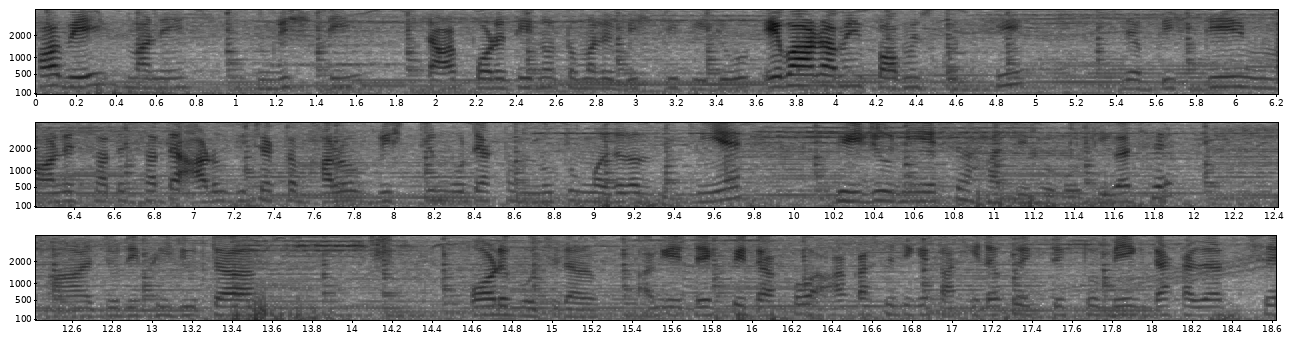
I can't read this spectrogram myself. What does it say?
হবে মানে বৃষ্টি তারপরে দিনও তোমার বৃষ্টি ভিডিও এবার আমি প্রমিস করছি যে বৃষ্টির মানের সাথে সাথে আরও কিছু একটা ভালো বৃষ্টির মধ্যে একটা নতুন মজাদার নিয়ে ভিডিও নিয়ে এসে হাজির হব, ঠিক আছে? আর যদি ভিডিওটা পরে বলছি দেখো আগে দেখবে দেখো, আকাশের দিকে তাকিয়ে দেখো, একটু একটু মেঘ দেখা যাচ্ছে।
